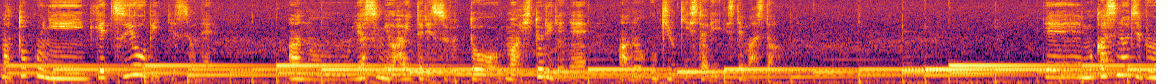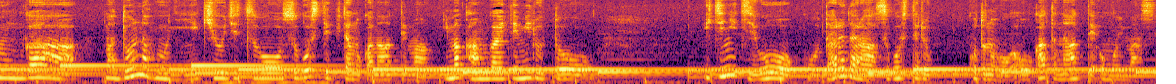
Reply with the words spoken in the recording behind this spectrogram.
まあ、特に月曜日ですよね。あの休みが入ったりすると、まあ、一人でねあのウキウキしたりしてました。で昔の自分が、まあ、どんな風に休日を過ごしてきたのかなって、まあ、今考えてみると一日をこうだらだら過ごしてることの方が多かったなって思います。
